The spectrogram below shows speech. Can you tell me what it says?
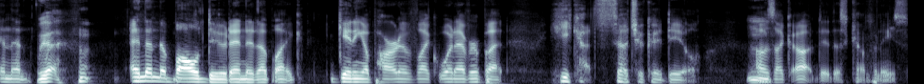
and then yeah. and then the bald dude ended up like getting a part of like whatever, but he got such a good deal. I Mm. was like, oh, dude, this company's.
